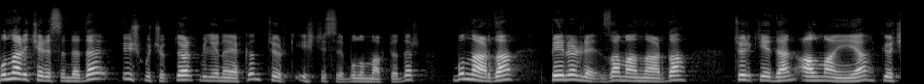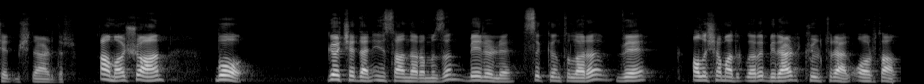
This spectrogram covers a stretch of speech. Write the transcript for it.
Bunlar içerisinde de 3,5-4 milyona yakın Türk işçisi bulunmaktadır. Bunlar da belirli zamanlarda Türkiye'den Almanya'ya göç etmişlerdir. Ama şu an bu göç eden insanlarımızın belirli sıkıntıları ve alışamadıkları birer kültürel ortam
